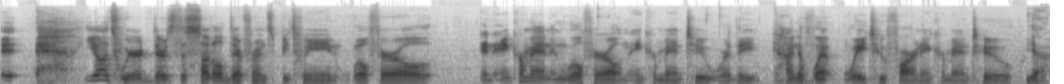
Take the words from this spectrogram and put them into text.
It. You know, it's weird. There's the subtle difference between Will Ferrell in Anchorman and Will Ferrell in Anchorman 2, where they kind of went way too far in Anchorman 2. Yeah,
